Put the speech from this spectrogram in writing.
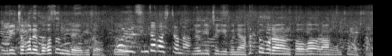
우리 저번에 먹었었는데 여기서 그 어, 이거 진짜 맛있잖아. 여기 저기 뭐냐 핫도그랑 버거랑 엄청 맛있잖아.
